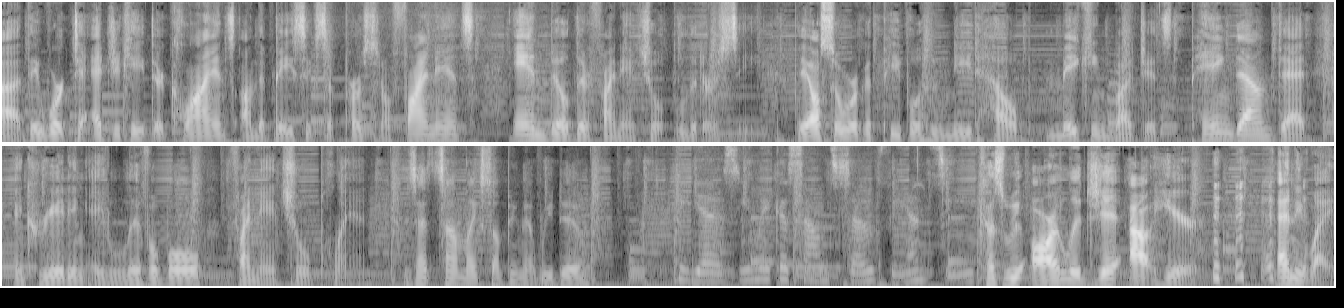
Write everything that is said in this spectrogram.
Uh, they work to educate their clients on the basics of personal finance and build their financial literacy. They also work with people who need help making budgets, paying down debt, and creating a livable financial plan. Does that sound like something that we do? Yes, you make us sound so fancy. because we are legit out here. anyway,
